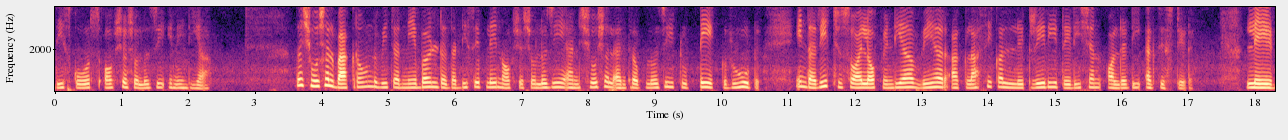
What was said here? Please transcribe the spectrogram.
this course of sociology in India. The social background which enabled the discipline of sociology and social anthropology to take root in the rich soil of India where a classical literary tradition already existed, laid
